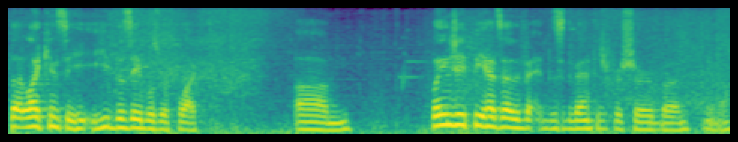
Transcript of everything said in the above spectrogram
But like you can see, he, he disables reflect. Um, playing JP has that disadvantage for sure, but you know.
